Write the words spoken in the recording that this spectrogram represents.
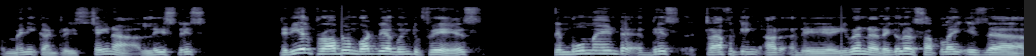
of many countries. China leads this. The real problem, what we are going to face, the moment uh, this trafficking or the even a regular supply is uh,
